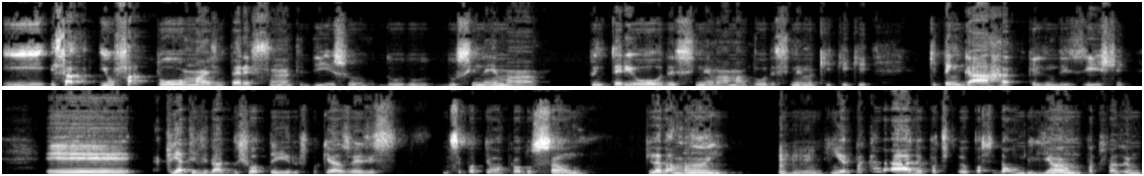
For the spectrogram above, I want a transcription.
E, e, sabe, e, o fator mais interessante disso, do, do, do, cinema, do interior desse cinema amador, desse cinema que, que, que, que tem garra, que ele não desiste, é a criatividade dos roteiros. Porque às vezes você pode ter uma produção filha da mãe, Uhum. Dinheiro pra caralho. Eu posso, eu posso te dar um milhão para fazer um,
